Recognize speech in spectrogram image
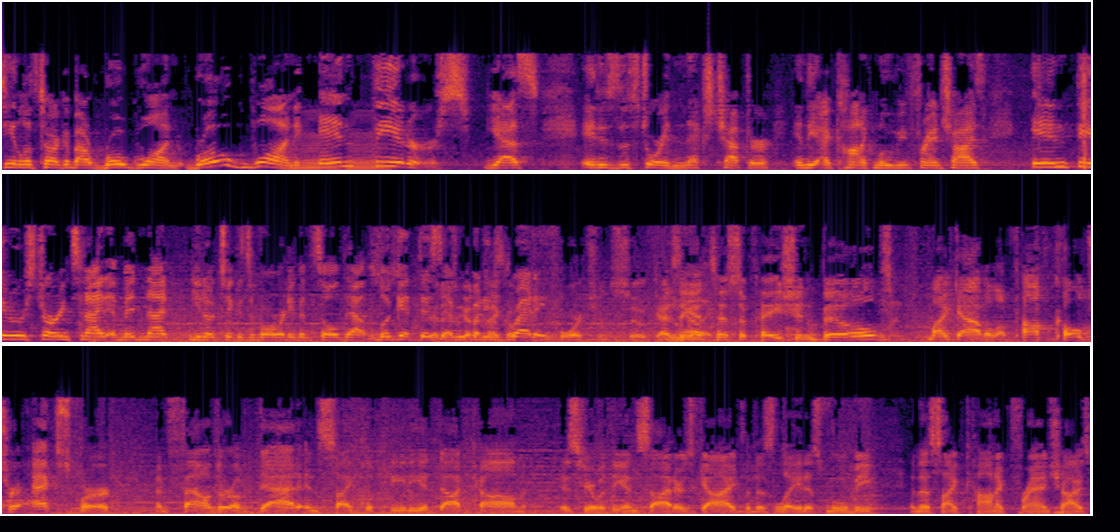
Let's talk about Rogue One. Rogue One Mm-hmm. in theaters. Yes, it is the story, the next chapter in the iconic movie franchise. In theaters starting tonight at midnight. You know, tickets have already been sold out. Look at this. It is Everybody's make ready. A fortune, Souk. As You the know it. anticipation builds, Mike Avila, pop culture expert and founder of DadEncyclopedia.com, is here with the insider's guide to this latest movie in this iconic franchise.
